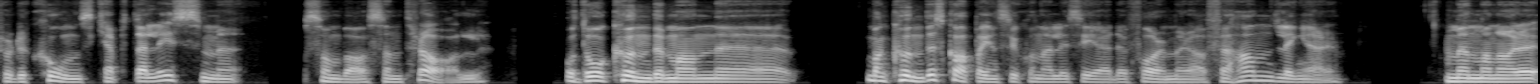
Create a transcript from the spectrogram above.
produktionskapitalism som var central. Och då kunde man, eh, man kunde skapa institutionaliserade former av förhandlingar. Men man har eh,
